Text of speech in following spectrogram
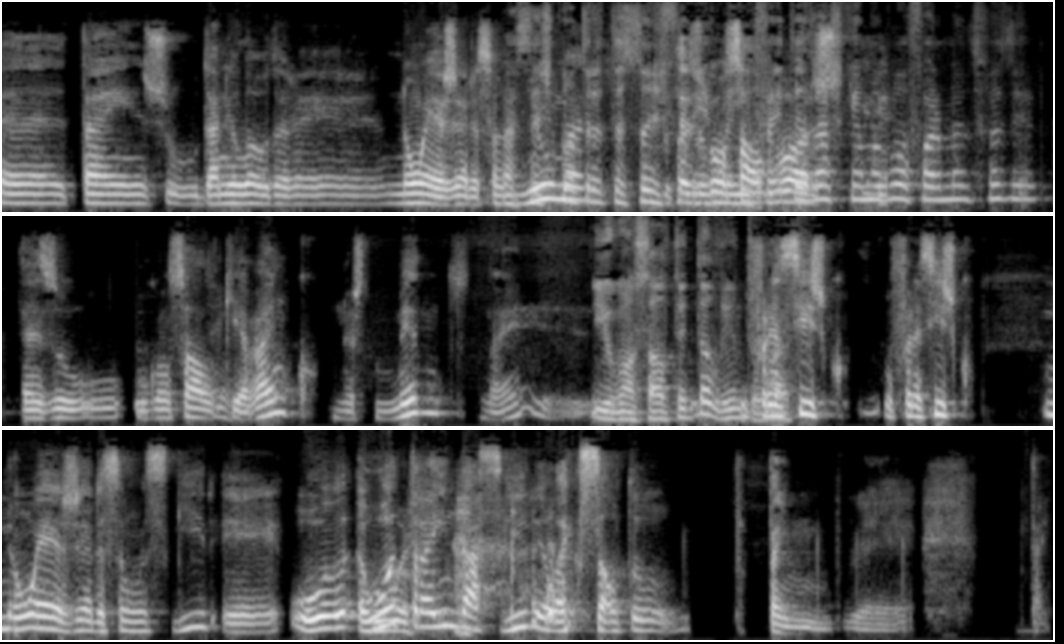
Eh, tens o Dani Loader, é, não é a geração Pá, se nenhuma. contratações tens o Gonçalo feitas, Borges, acho que é uma que- boa forma de fazer. Tens o, o Gonçalo, que é banco neste momento, não é? E o Gonçalo tem talento. O Francisco, o Francisco não é a geração a seguir, é o- a outra ainda a seguir, ele é que saltou. Tem, é, tem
